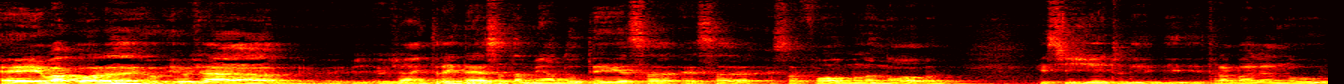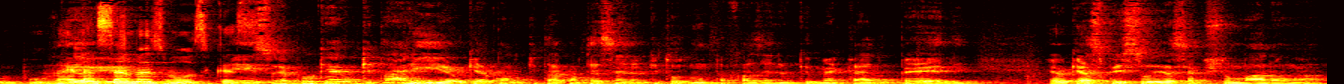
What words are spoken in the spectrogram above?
É, eu agora eu, eu já eu já entrei nessa também, adotei essa, essa, essa fórmula nova, esse jeito de, de, de trabalhar novo. Porque, Vai lançando as músicas. Isso, é porque é o que está aí, é o que é, está acontecendo, é o que todo mundo está fazendo, é o que o mercado pede, é o que as pessoas já se acostumaram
